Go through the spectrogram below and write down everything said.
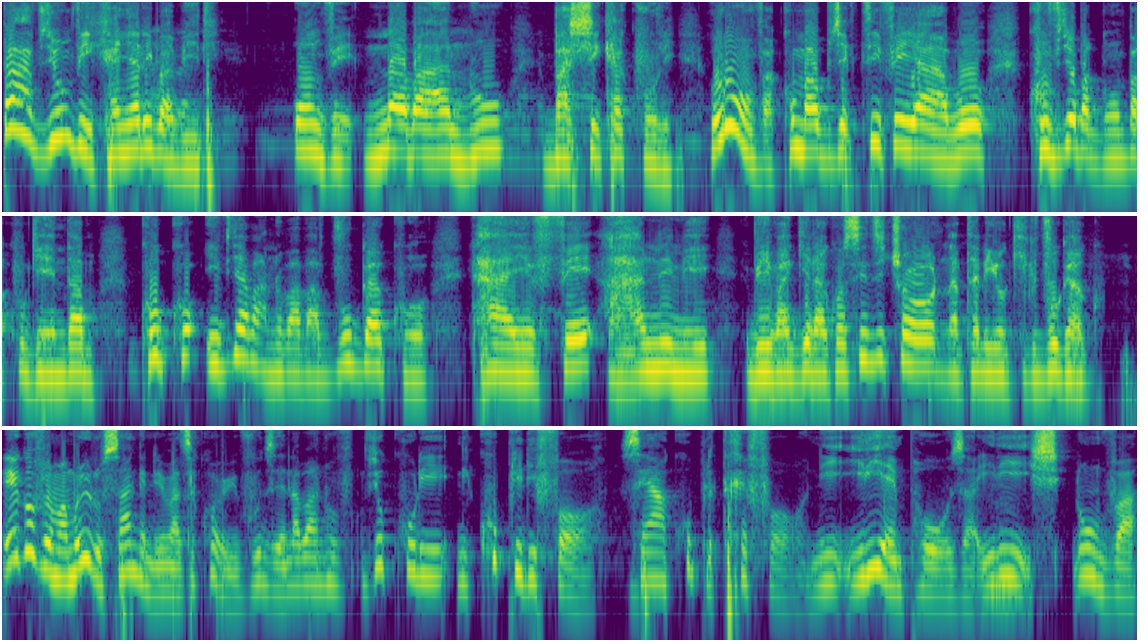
babyumvikanye ari babiri. Umve n'abantu bashika kure. Urumva ku ma objective yabo ku byo bagomba kugendamo. Kuko ibyo abantu babavuga ko nta efe ahanini bibagira ko sinzi icyo nataliyo kivuga ko ego vuma muri rusange ntibimaze ko babivuze ni abantu by'ukuri ni fort c'est un couple très fort. Ni iri empoza iri numva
